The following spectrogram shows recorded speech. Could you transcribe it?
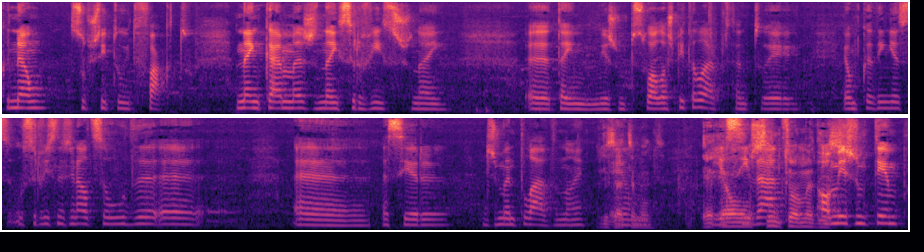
que não substitui de facto nem camas, nem serviços, nem uh, tem mesmo pessoal hospitalar. Portanto, é, é um bocadinho o Serviço Nacional de Saúde a, a, a ser desmantelado, não é? Exatamente. É um, é, é um cidade, sintoma disso. Ao mesmo tempo,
